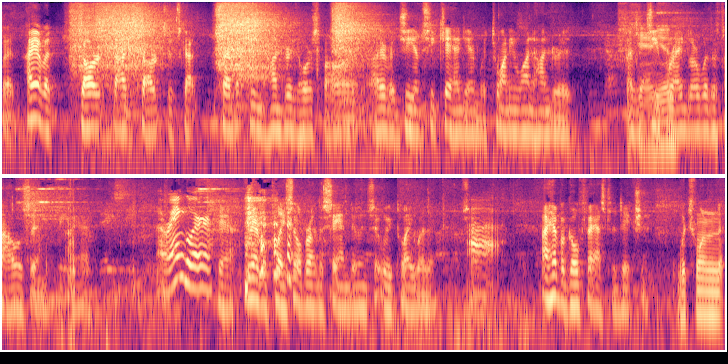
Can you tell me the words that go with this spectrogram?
But I have a Dart Dodge Dart It's got 1700 horsepower. I have a GMC Canyon with 2100. I have a Jeep Wrangler with a thousand. I have A Wrangler. Yeah, we have a place over on the sand dunes that we play with it. So. I have a go fast addiction. Which one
